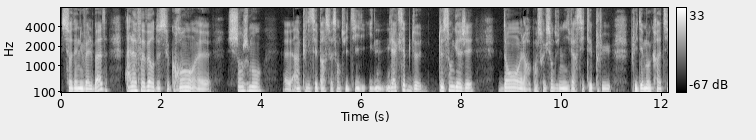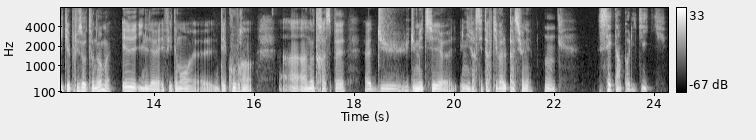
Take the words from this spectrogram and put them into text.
sur des nouvelles bases. À la faveur de ce grand euh, changement euh, impulsé par 68, il, il, il accepte de, de s'engager dans la reconstruction d'une université plus, plus démocratique et plus autonome. Et il, évidemment, découvre un, un, autre aspect euh, du, du, métier euh, universitaire qui va le passionner. Hmm. C'est un politique.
